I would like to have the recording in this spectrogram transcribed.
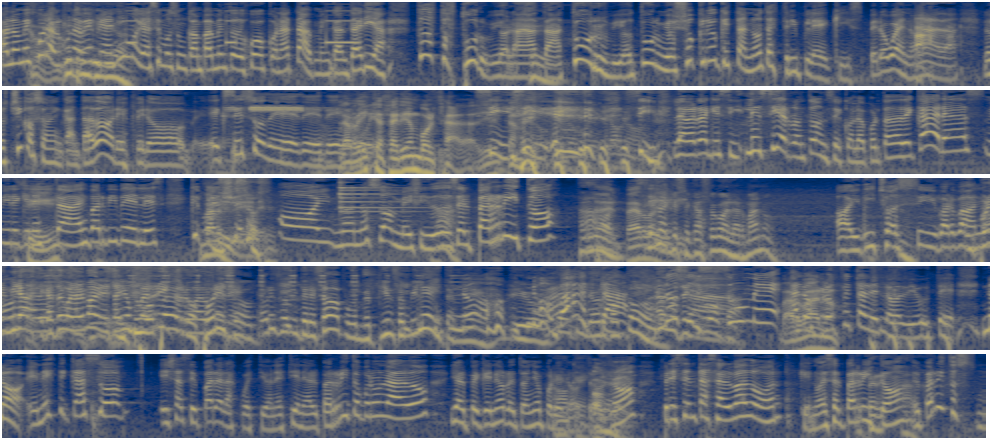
A lo mejor Bueno. alguna vez me animo y hacemos un campamento de juegos con ATAP, me encantaría. Todo esto es turbio, la Sí. nata, turbio, turbio. Yo creo que esta nota es triple X, pero bueno, Ah. nada. Los chicos son encantadores, pero exceso de... de- de- La revista salió embolsada. Sí, sí. sí, la verdad que sí. Le cierro entonces con la portada de caras. Mire quién Sí. está, es Barbie Vélez. Vélez. Ay, no, no son mellizos, Ah. es el perrito. Ah, el perro ¿es la que se casó con el hermano? Ay, dicho así, Barbano. Por ahí, mirá, se casó con el hermano y le salió un perrito. perros, por eso, por eso me interesaba, porque me pienso en mi ley también. No, Digo, no, basta. No, No se se sume a los profetas del odio usted. No, en este caso ella separa las cuestiones. Tiene al perrito por un lado y al pequeño retoño por el otro. ¿no? Presenta a Salvador, que no es el perrito. El, perri- ah. perrito es,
